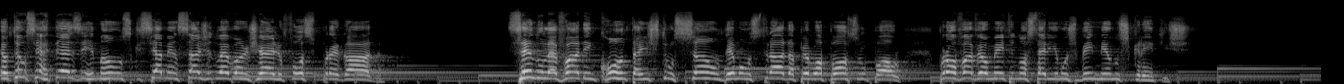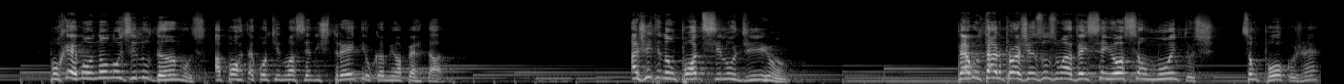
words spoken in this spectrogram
Eu tenho certeza, irmãos, que se a mensagem do Evangelho fosse pregada, sendo levada em conta a instrução demonstrada pelo apóstolo Paulo, provavelmente nós teríamos bem menos crentes. Porque, irmão, não nos iludamos, a porta continua sendo estreita e o caminho apertado. A gente não pode se iludir, irmão. Perguntaram para Jesus uma vez: Senhor, são muitos, são poucos, né?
